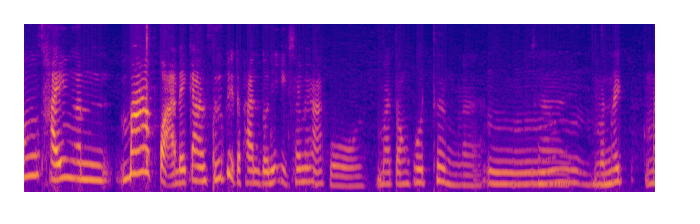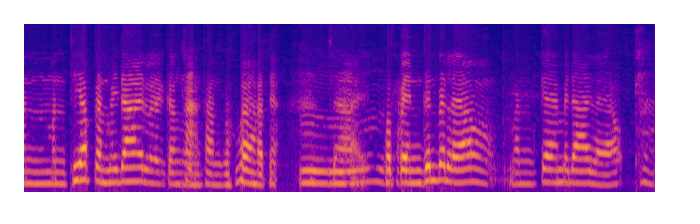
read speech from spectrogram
ต้องใช้เงินมากกว่าในการซื้อผลิตภัณฑ์ตัวนี้อีกใช่ไหมคะโอ้ไม่ต้องพูดถึงเลยอืใช่มมันไม่มันมันเทียบกันไม่ได้เลยกับเงินค่ะ พันกว่าบาทเนี่ยอืมใช่พอเป็นขึ้นไปแล้ว มันแก้ไม่ได้แล้ว ค่ะ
